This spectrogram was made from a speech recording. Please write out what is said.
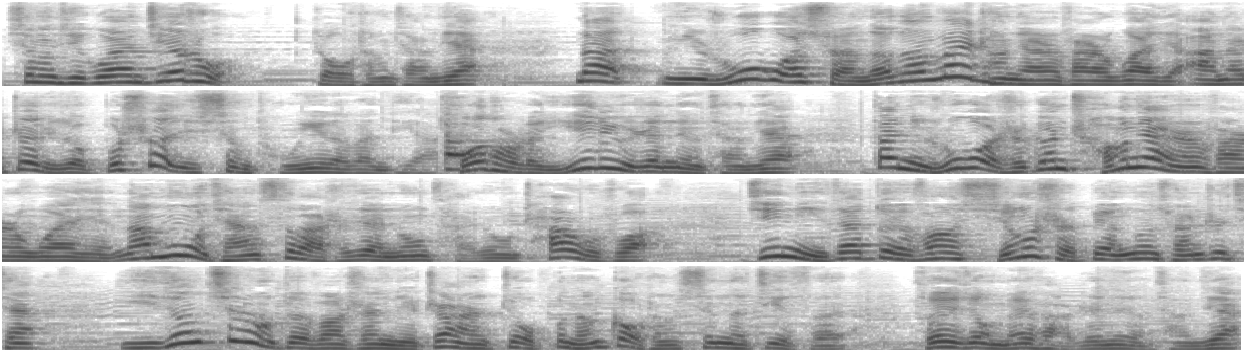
性器官接触构成强奸。那你如果选择跟未成年人发生关系啊，那这里就不涉及性同意的问题啊，妥妥的一律认定强奸。但你如果是跟成年人发生关系，那目前司法实践中采用插入说，即你在对方行使变更权之前已经进入对方身体，这样就不能构成新的既遂，所以就没法认定强奸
